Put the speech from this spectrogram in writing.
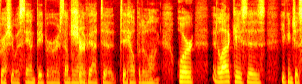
brush it with sandpaper or something Sure. like that to to help it along. Or in a lot of cases, you can just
